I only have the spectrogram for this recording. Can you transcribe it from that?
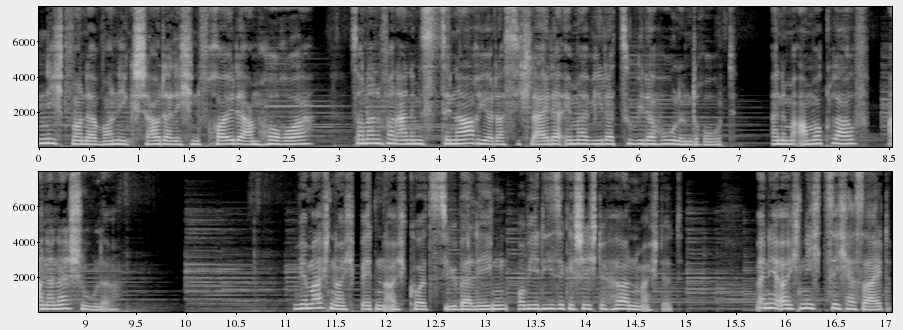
Nicht von der wonnig schauderlichen Freude am Horror, sondern von einem Szenario, das sich leider immer wieder zu wiederholen droht. Einem Amoklauf an einer Schule. Wir möchten euch bitten, euch kurz zu überlegen, ob ihr diese Geschichte hören möchtet. Wenn ihr euch nicht sicher seid,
